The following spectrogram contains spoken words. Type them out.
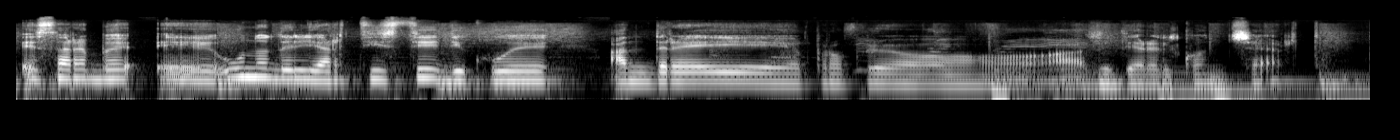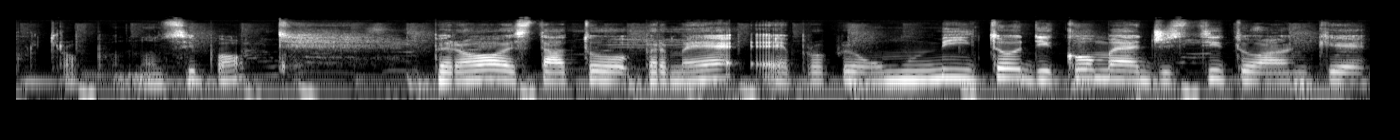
e sarebbe uno degli artisti di cui andrei proprio a vedere il concerto. Purtroppo non si può però è stato per me è proprio un mito di come ha gestito anche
